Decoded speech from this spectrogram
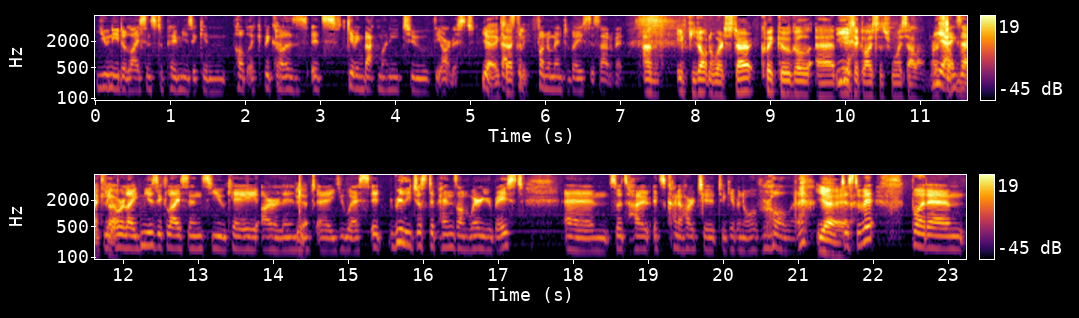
you need a license to play music in public because it's giving back money to the artist. Yeah, That's exactly. the fundamental basis out of it. And if you don't know where to start, quick Google uh, music license from my salon. Or yeah, exactly. Like or like music license, UK, Ireland, uh, US. It really just depends on where you're based. Um, so it's hard. It's kind of hard to, to give an overall uh, yeah, gist of it. But um,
